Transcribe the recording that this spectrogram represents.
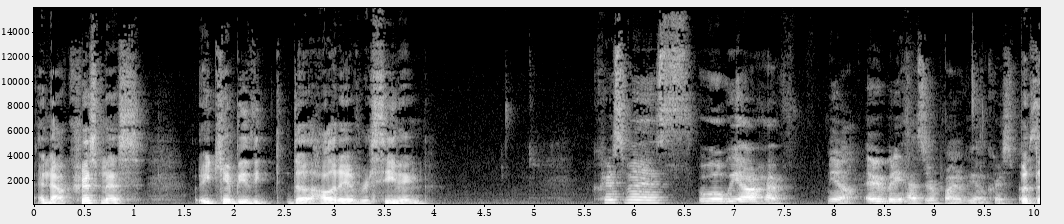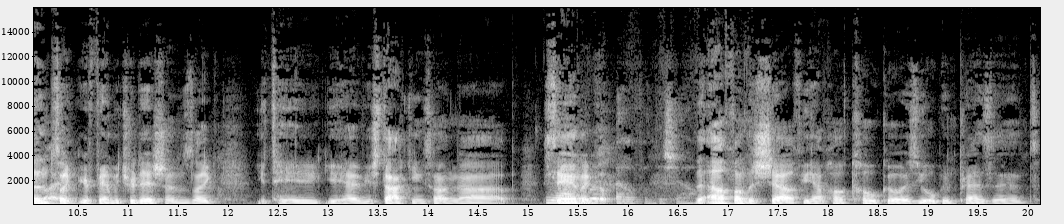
And now Christmas, it can't be the the holiday of receiving. Christmas, well, we all have, you know, everybody has their point of view on Christmas. But then it's like your family traditions, like you take, you have your stockings hung up, you Santa, have a little elf on the shelf. the elf on the shelf. You have hot cocoa as you open presents,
